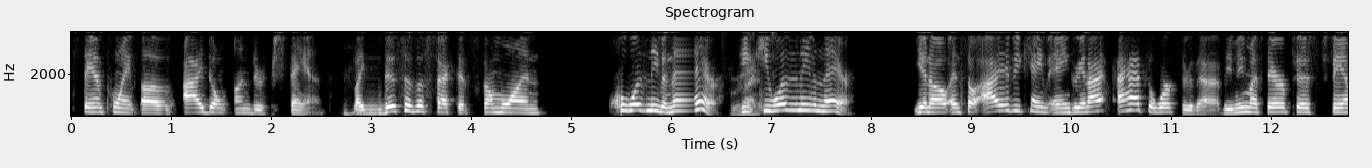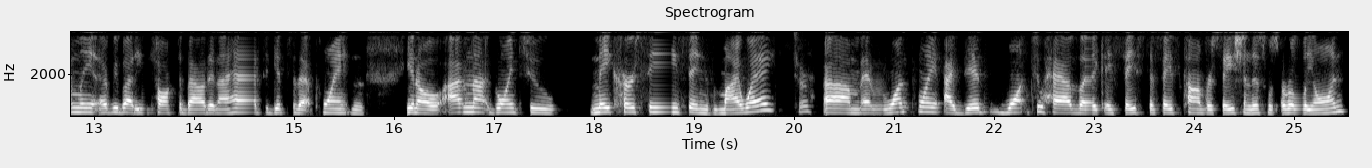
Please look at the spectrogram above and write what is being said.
standpoint of i don't understand Mhm. like this has affected someone who wasn't even there he, Right. he wasn't even there you know and so i became angry and i, I had to work through that I mean, me my therapist family and everybody talked about it and i had to get to that point and you know i'm not going to make her see things my way Sure. um, at one point i did want to have like a face-to-face conversation this was early on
